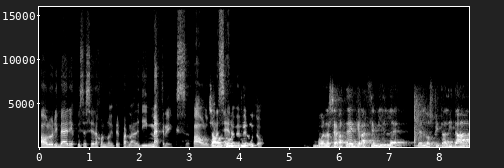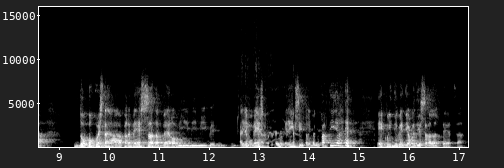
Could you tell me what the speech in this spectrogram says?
Paolo Riberi è qui stasera con noi per parlare di Matrix. Paolo, Ciao buonasera, benvenuto. Buonasera a te, grazie mille dell'ospitalità. Dopo questa premessa davvero mi, mi, mi, mi investo in crisi prima di partire e quindi vediamo di essere all'altezza.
